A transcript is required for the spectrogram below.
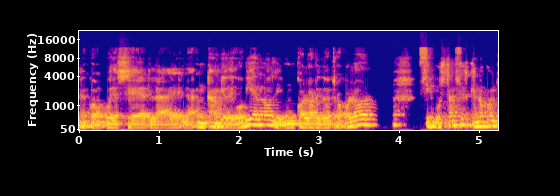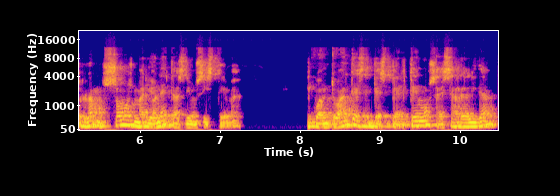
eh, como puede ser la, la, un cambio de gobierno, de un color y de otro color, circunstancias que no controlamos, somos marionetas de un sistema. Y cuanto antes despertemos a esa realidad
